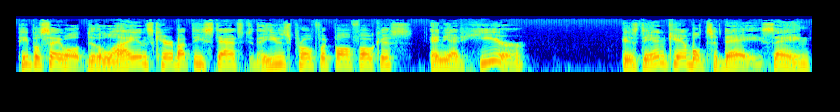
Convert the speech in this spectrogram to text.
People say, well, do the Lions care about these stats? Do they use pro football focus? And yet, here is Dan Campbell today saying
